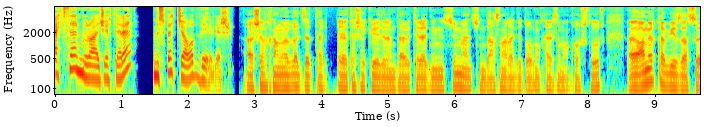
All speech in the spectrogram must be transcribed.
əksər müraciətlərə müsbət cavab verilir. Şəfə xanım, əvvəlcə tə ə, təşəkkür edirəm dəvət etdiyiniz üçün. Mənim üçün də Asan radioda olmaq hər zaman xoşdur. Amerika vizası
